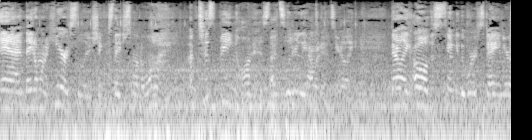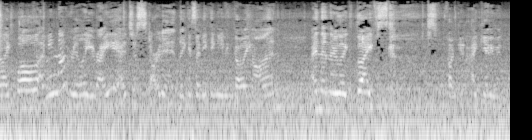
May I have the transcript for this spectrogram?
and they don't want to hear a solution because they just want to lie. I'm just being honest. That's literally how it is. You're like, they're like, oh, this is gonna be the worst day, and you're like, well, I mean, not really, right? It just started. Like, is anything even going on? And then they're like, life's just fucking. I can't even.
